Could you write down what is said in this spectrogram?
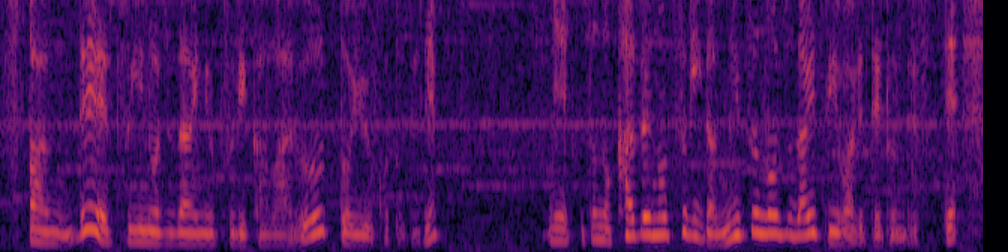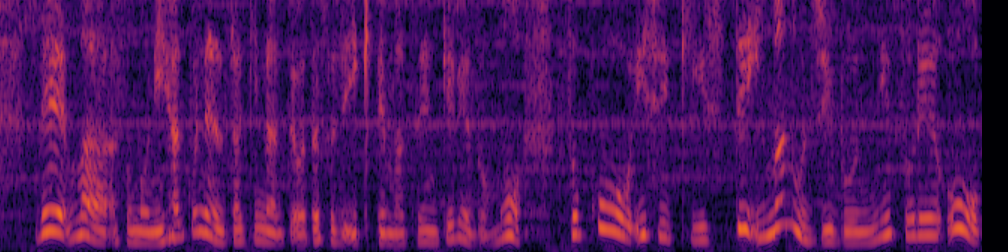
スパンで次の時代に移り変わるということでね。でその風の次が水の時代って言われてるんですって。でまあその200年先なんて私たち生きてませんけれどもそこを意識して今の自分にそれを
